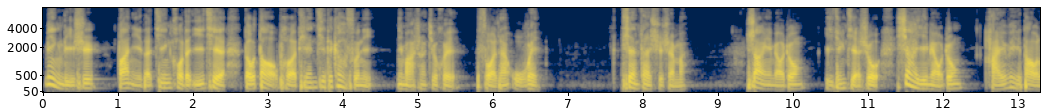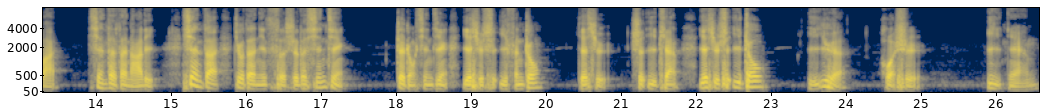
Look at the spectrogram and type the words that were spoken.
命理师把你的今后的一切都道破天机的告诉你，你马上就会索然无味。现在是什么？上一秒钟已经结束，下一秒钟还未到来。现在在哪里？现在就在你此时的心境。这种心境，也许是一分钟，也许是一天，也许是一周、一月，或是一年。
